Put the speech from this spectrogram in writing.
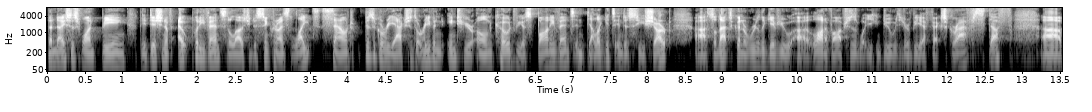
the nicest one being the addition of output events that allows you to synchronize lights, sound, physical reactions, or even into your own code via spawn events and delegates into C Sharp. Uh, so that's going to really give you a lot of options of what you can do with your VFX graph stuff. Uh,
